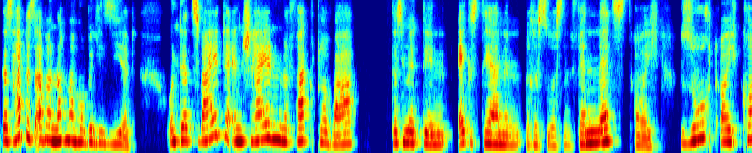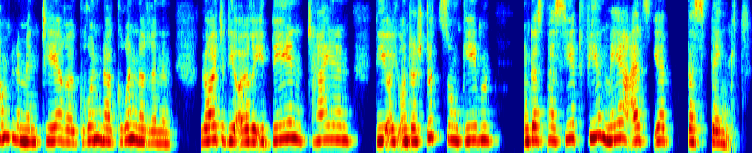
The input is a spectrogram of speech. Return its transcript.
Das hat es aber nochmal mobilisiert. Und der zweite entscheidende Faktor war, das mit den externen Ressourcen. Vernetzt euch, sucht euch komplementäre Gründer, Gründerinnen, Leute, die eure Ideen teilen, die euch Unterstützung geben. Und das passiert viel mehr, als ihr das denkt.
